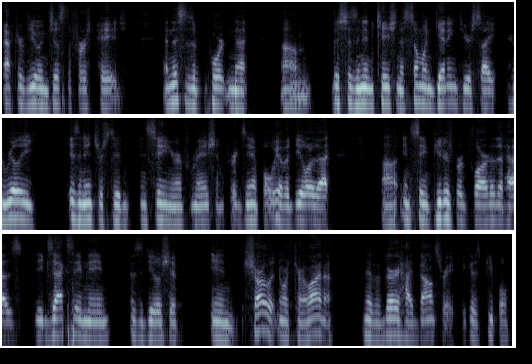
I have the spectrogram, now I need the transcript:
after viewing just the first page. And this is important that um, this is an indication of someone getting to your site who really isn't interested in seeing your information. For example, we have a dealer that uh, in St. Petersburg, Florida that has the exact same name as a dealership in Charlotte, North Carolina. And They have a very high bounce rate because people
